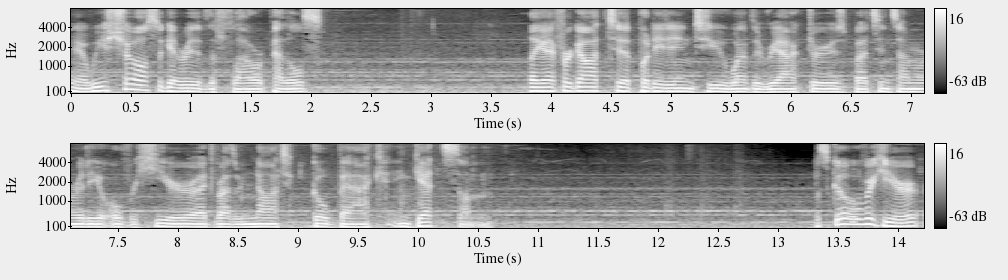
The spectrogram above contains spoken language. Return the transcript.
Yeah, we should also get rid of the flower petals. Like, I forgot to put it into one of the reactors, but since I'm already over here, I'd rather not go back and get some. Let's go over here.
